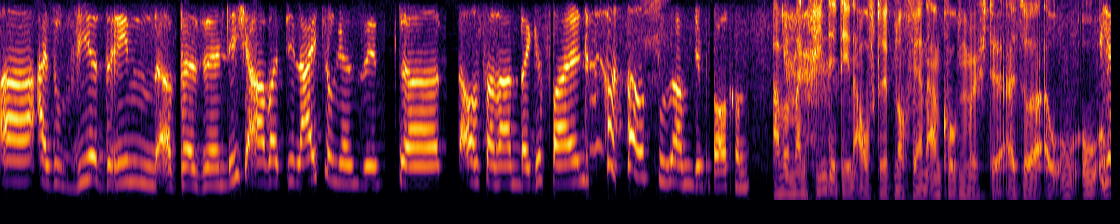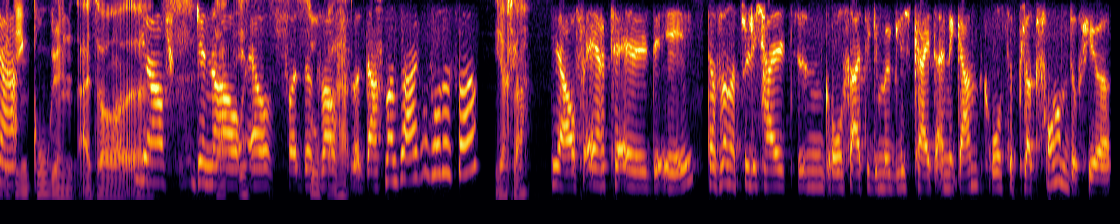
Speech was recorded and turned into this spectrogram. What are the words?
Äh, also wir drin äh, persönlich, aber die Leitungen sind äh, auseinandergefallen und zusammengebrochen. Aber man findet den Auftritt noch, wer ihn angucken möchte. Also uh, unbedingt ja. googeln. Also, äh, ja, genau. Das war, darf man sagen, wo das war? Ja, klar. Ja, auf rtl.de. Das war natürlich halt eine großartige Möglichkeit, eine ganz große Plattform dafür,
